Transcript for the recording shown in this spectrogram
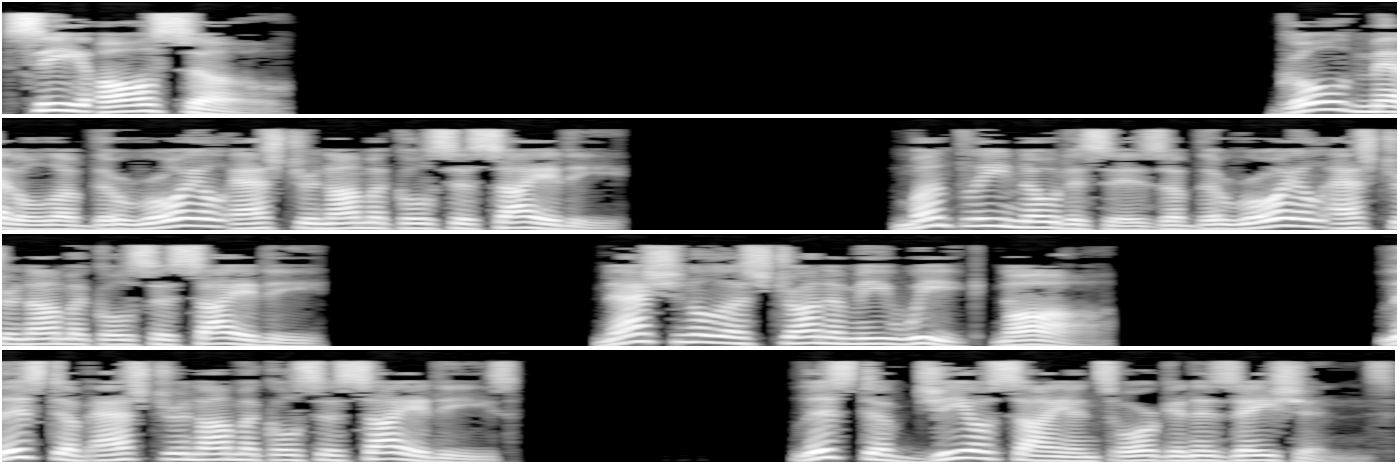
See also Gold Medal of the Royal Astronomical Society Monthly Notices of the Royal Astronomical Society National Astronomy Week NA. List of astronomical societies. List of geoscience organizations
